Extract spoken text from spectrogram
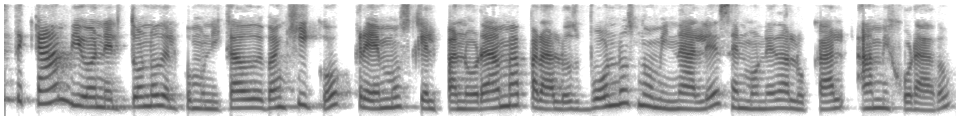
este cambio en el tono del comunicado de Banjico, creemos que el panorama para los bonos nominales en moneda local ha mejorado.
